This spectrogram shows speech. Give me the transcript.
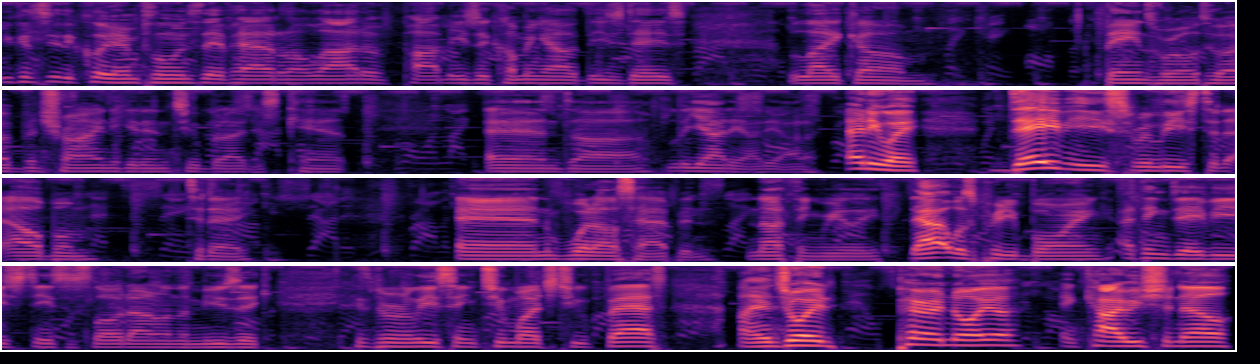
you can see the clear influence they've had on a lot of pop music coming out these days, like um, Bane's World, who I've been trying to get into, but I just can't, and uh, yada yada yada. Anyway, Dave East released an album today. And what else happened? Nothing really. That was pretty boring. I think Dave East needs to slow down on the music. He's been releasing too much too fast. I enjoyed Paranoia and Kairi Chanel,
